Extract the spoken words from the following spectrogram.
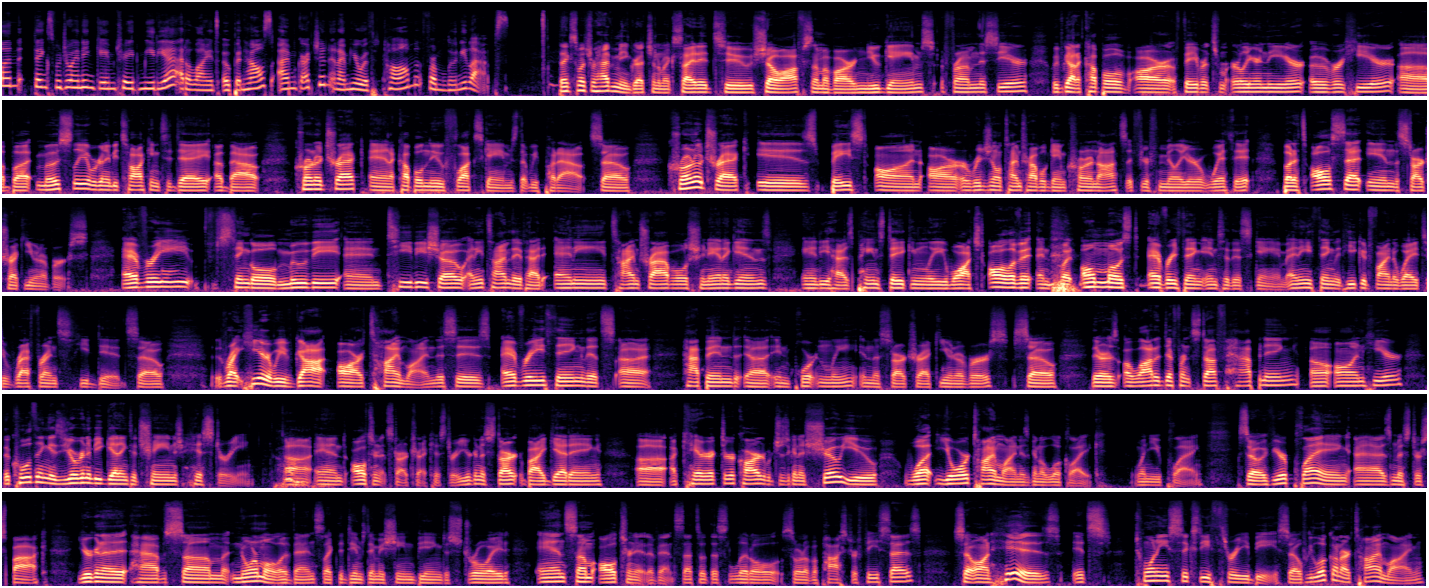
everyone. Thanks for joining Game Trade Media at Alliance Open House. I'm Gretchen, and I'm here with Tom from Looney Labs. Thanks so much for having me, Gretchen. I'm excited to show off some of our new games from this year. We've got a couple of our favorites from earlier in the year over here, uh, but mostly we're going to be talking today about Chrono Trek and a couple new Fluxx games that we put out. So, Chrono Trek is based on our original time travel game Chrononauts, if you're familiar with it, but it's all set in the Star Trek universe. Every single movie and TV show, anytime they've had any time travel shenanigans, Andy has painstakingly watched all of it and put almost everything into this game. Anything that he could find a way to reference, he did. So, right here, we've got our timeline. This is everything that's. Uh, happened uh, importantly in the Star Trek universe. So there's a lot of different stuff happening uh, on here. The cool thing is you're going to be getting to change history uh, and alternate Star Trek history. You're going to start by getting uh, a character card, which is going to show you what your timeline is going to look like when you play. So if you're playing as Mr. Spock, you're going to have some normal events like the Doomsday Machine being destroyed and some alternate events. That's what this little sort of apostrophe says. So on his, it's 2063B. So if we look on our timeline,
